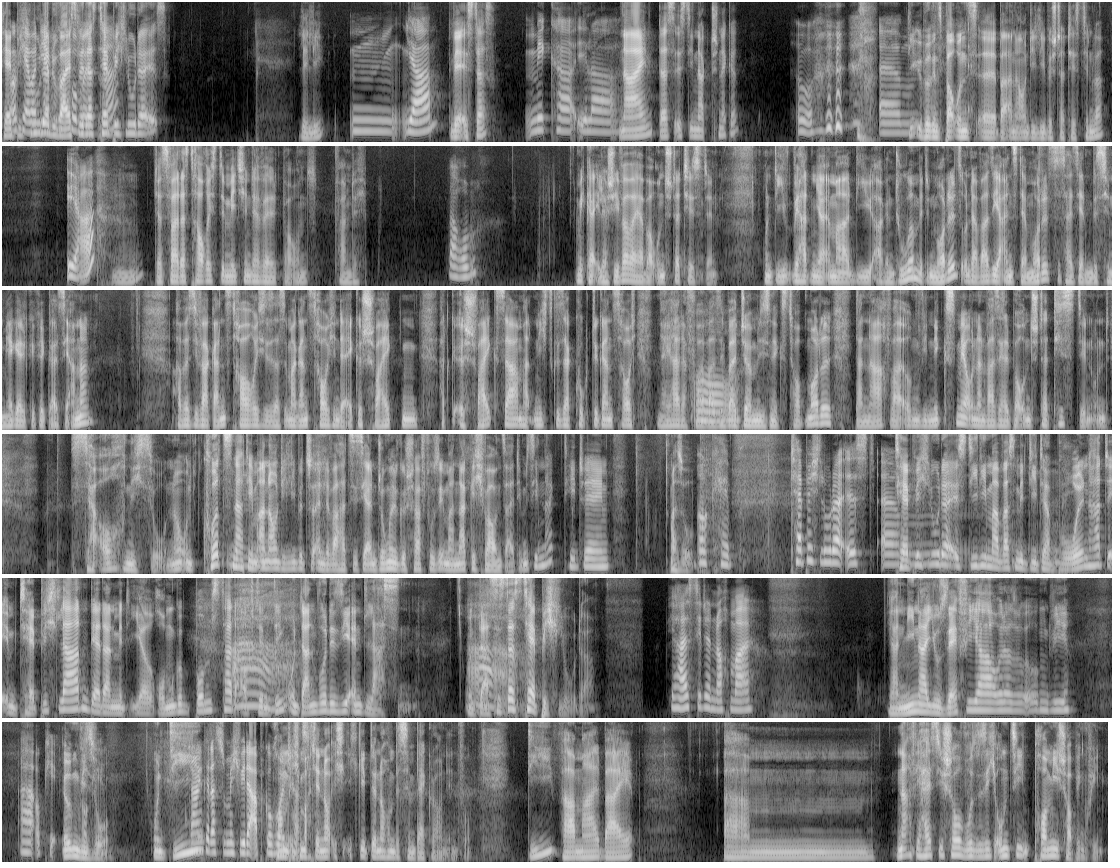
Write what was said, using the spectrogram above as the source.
Okay, Teppichluder, haben du weißt, wer das ne? Teppichluder ist? Lilly? Mm, Ja, wer ist das? Michaela. Nein, das ist die Nacktschnecke, Oh. ähm, die übrigens bei uns, äh, bei Anna und die liebe Statistin war. ja? Das war das traurigste Mädchen der Welt bei uns, fand ich. Warum? Michaela Schäfer war ja bei uns Statistin. Und die, wir hatten ja immer die Agentur mit den Models und da war sie ja eins der Models. Das heißt, sie hat ein bisschen mehr Geld gekriegt als die anderen. Aber sie war ganz traurig, sie saß immer ganz traurig in der Ecke, schweigend, hat, äh, schweigsam, hat nichts gesagt, guckte ganz traurig. Naja, davor war sie bei Germany's Next Top Model, danach war irgendwie nichts mehr und dann war sie halt bei uns Statistin und das ist ja auch nicht so, ne? Und kurz nachdem Anna und die Liebe zu Ende war, hat sie es ja in den Dschungel geschafft, wo sie immer nackig war und seitdem ist sie nackt, die Jane. Also, Okay. Teppichluder ist. Ähm, Teppichluder ist die, die mal was mit Dieter Bohlen hatte im Teppichladen, der dann mit ihr rumgebumst hat auf dem Ding und dann wurde sie entlassen. Und das ist das Teppichluder. Wie heißt die denn nochmal? Ja, Nina Josefia oder so irgendwie. Ah, okay. Irgendwie okay. so. Und die, Danke, dass du mich wieder abgeholt komm, hast. ich mach dir noch, ich, ich gebe dir noch ein bisschen Background-Info. Die war mal bei, ähm, na, wie heißt die Show, wo sie sich umziehen? Promi Shopping Queen.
